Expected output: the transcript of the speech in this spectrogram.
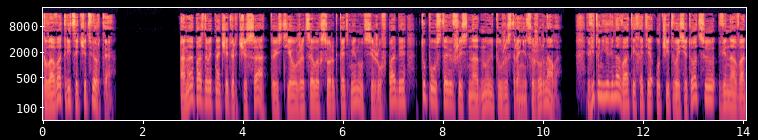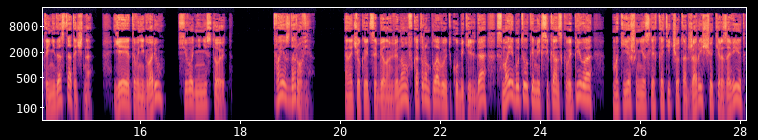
Глава 34. Она опаздывает на четверть часа, то есть я уже целых 45 минут сижу в пабе, тупо уставившись на одну и ту же страницу журнала. Вид у нее виноватый, хотя, учитывая ситуацию, виноватый недостаточно. Я этого не говорю, сегодня не стоит. Твое здоровье. Она чокается белым вином, в котором плавают кубики льда, с моей бутылкой мексиканского пива, макияж у нее слегка течет от жары, щеки розовеют,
